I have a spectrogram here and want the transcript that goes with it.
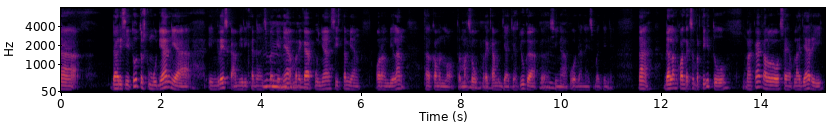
nah dari situ terus kemudian ya Inggris ke Amerika dan sebagainya mm-hmm. mereka punya sistem yang orang bilang uh, common law termasuk mm-hmm. mereka menjajah juga ke mm-hmm. Singapura dan lain sebagainya nah dalam konteks seperti itu maka kalau saya pelajari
